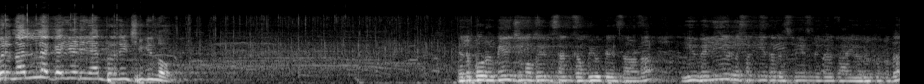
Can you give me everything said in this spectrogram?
ഒരു നല്ല കയ്യടി ഞാൻ പ്രതീക്ഷിക്കുന്നു. Nilambur image mobiles and computers ആണ് ഈ വലിയൊരു സംഗീത വിസ്മയം നിങ്ങൾക്കായി ഒരുക്കുന്നത്.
